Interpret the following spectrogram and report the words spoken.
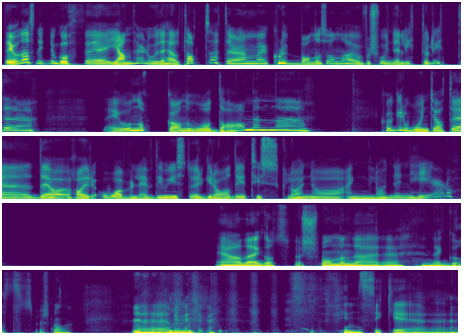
Det er jo nesten ikke noe goth igjen her nå i det hele tatt, etter de klubbene og sånn har jo forsvunnet litt og litt. eh. Det er jo noe nå og da, men uh, hva er grunnen til at det, det har overlevd i mye større grad i Tyskland og England enn her, da? Ja, det er et godt spørsmål, men det er, eh, det er et godt spørsmål. Um, det fins ikke uh,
